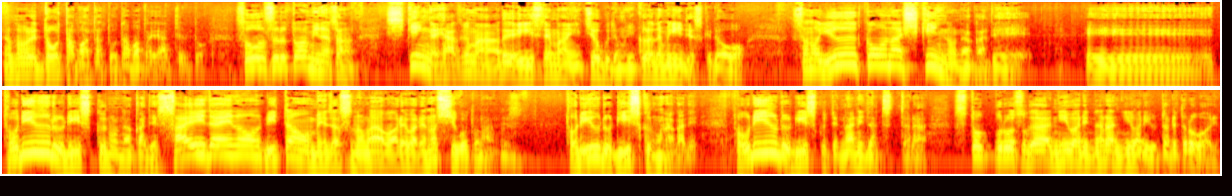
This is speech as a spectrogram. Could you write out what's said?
だからこれドタバタドタバタやってると。そうすると皆さん、資金が100万あるいは1000万、1億でもいくらでもいいですけど、その有効な資金の中で、えー、取り得るリスクの中で最大のリターンを目指すのが我々の仕事なんです。取り得るリスクの中で。取り得るリスクって何だっつったら、ストップロスが2割なら2割打たれたら終わり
